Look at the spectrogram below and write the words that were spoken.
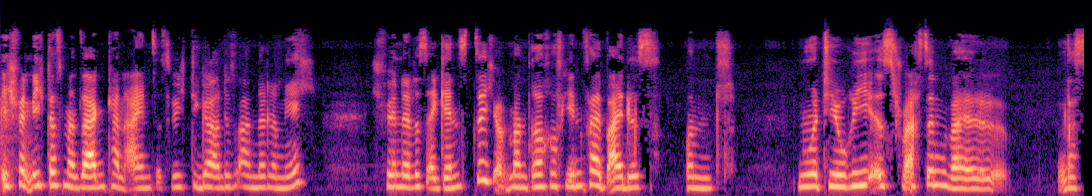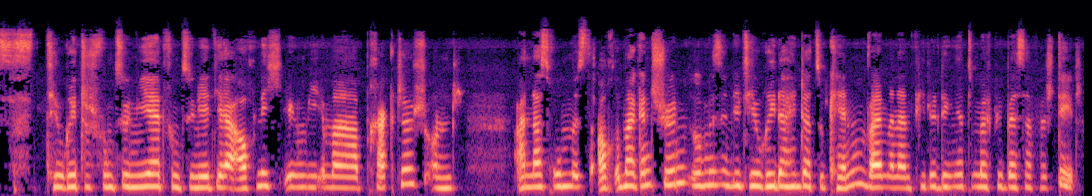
Ich finde nicht, dass man sagen kann, eins ist wichtiger und das andere nicht. Ich finde, das ergänzt sich und man braucht auf jeden Fall beides. Und nur Theorie ist Schwachsinn, weil das theoretisch funktioniert, funktioniert ja auch nicht irgendwie immer praktisch und andersrum ist auch immer ganz schön, so ein bisschen die Theorie dahinter zu kennen, weil man dann viele Dinge zum Beispiel besser versteht.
